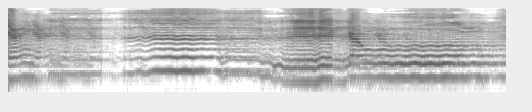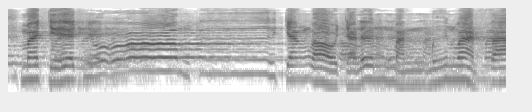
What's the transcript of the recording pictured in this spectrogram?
ยังคือเก่ามาเจิดโยมคือจังเบาจะเลิ่นมันมืนวาดสา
